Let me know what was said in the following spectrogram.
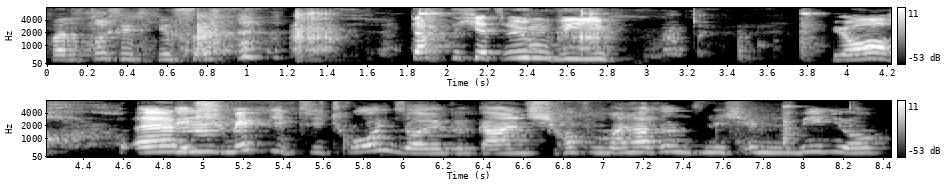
Weil das durchsichtig ist. Dachte ich jetzt irgendwie. Ja. Ähm, Ich schmecke die Zitronensäure gar nicht. Ich hoffe, man hat uns nicht im Video,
